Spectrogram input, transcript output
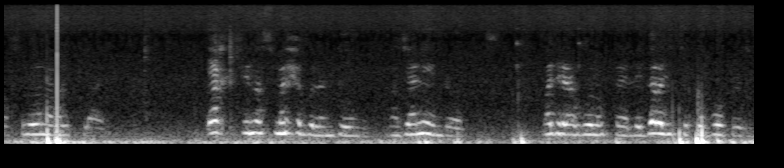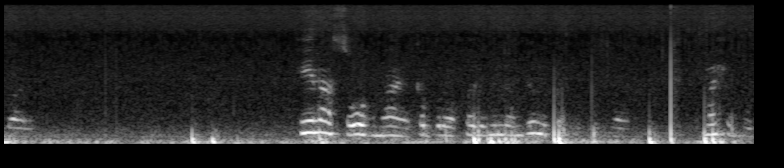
وصلونا ألف like يا أخي في ناس ما يحبوا الاندومي مجانين دول ما أدري أقولهم فين لدرجة يكبوه في الزبالة في ناس سووه معايا كبروا أخذوا منه اندومي كبوه في الزبالة ما يحبوه.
